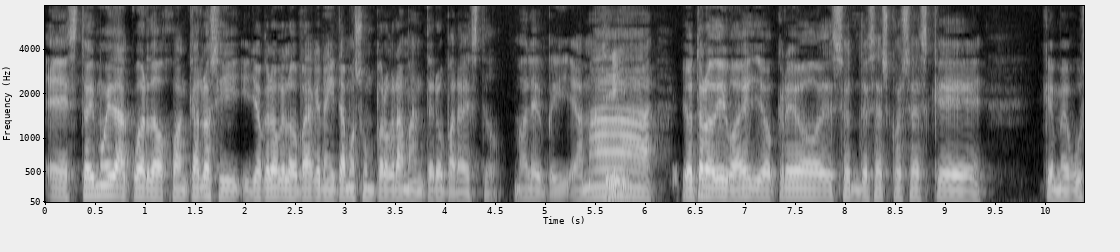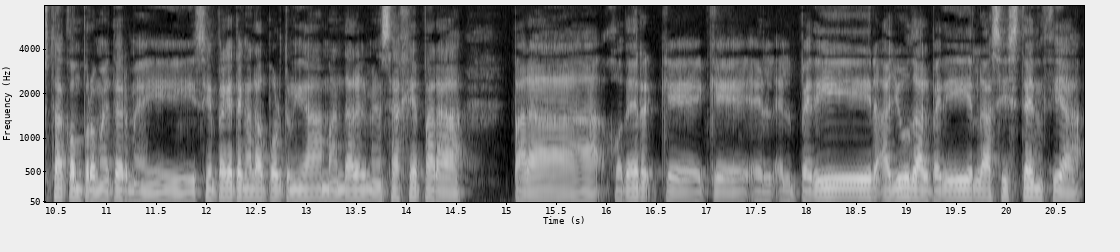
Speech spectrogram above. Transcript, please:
estoy muy de acuerdo, Juan Carlos, y, yo creo que lo que pasa es que necesitamos un programa entero para esto. ¿Vale? Y además, yo te lo digo, ¿eh? yo creo son de esas cosas que, que me gusta comprometerme y siempre que tenga la oportunidad mandar el mensaje para para, joder, que, que el, pedir ayuda, el pedir la asistencia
